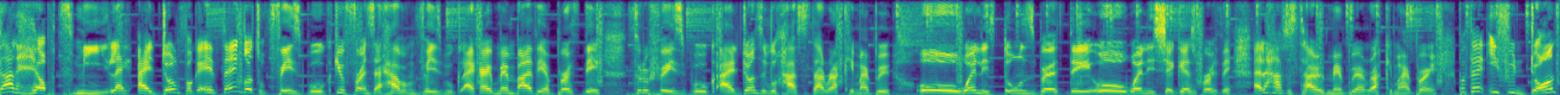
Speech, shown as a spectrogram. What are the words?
That helped me. Like, I don't forget. And thank God to Facebook. A few friends I have on Facebook, like, I remember their birthday through Facebook. I don't even have to start racking my brain. Oh, when is Stone's birthday? Oh, when is Shege's birthday? I don't have to start remembering and racking my brain. But then, if you don't,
